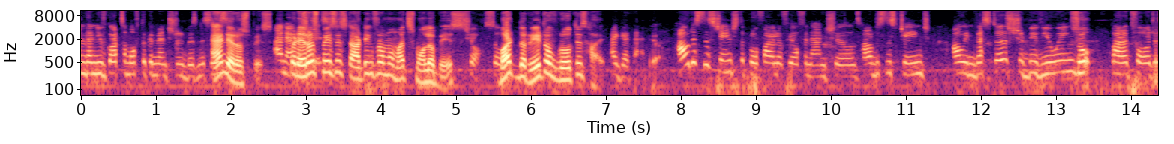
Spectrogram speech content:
and then you've got some of the conventional businesses. and aerospace. and aerospace. But aerospace is starting from a much smaller base, Sure. So but the rate of growth is high. I get that. Yeah. How does this change the profile of your financials? How does this change how investors should be viewing So Bharat Forge over the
